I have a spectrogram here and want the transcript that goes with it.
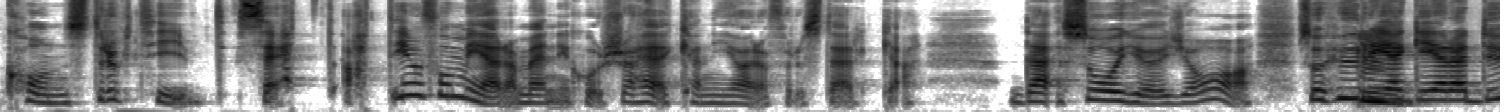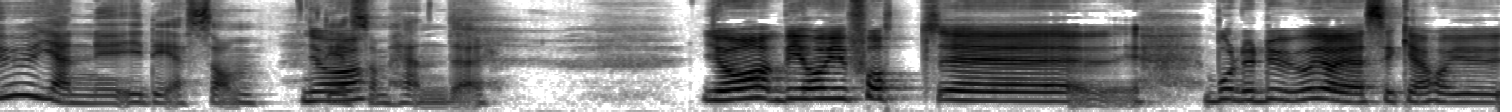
konstruktivt sätt att informera människor. Så här kan ni göra för att stärka. Så gör jag. Så hur Mm. reagerar du Jenny i det som, Ja. det som händer? Ja, vi har ju fått, eh, både du och jag Jessica har ju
